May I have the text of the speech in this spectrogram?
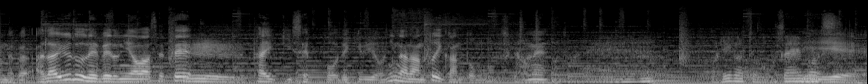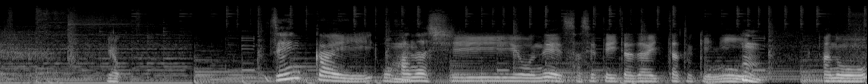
うん。だからあらゆるレベルに合わせて、うん。待機説法できるようにならんといかんと思うんですけどね。ありがとうございます。い前回お話をね、させていただいた時に、うん。あの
